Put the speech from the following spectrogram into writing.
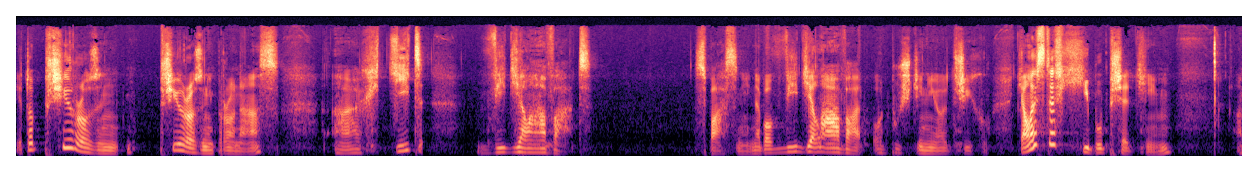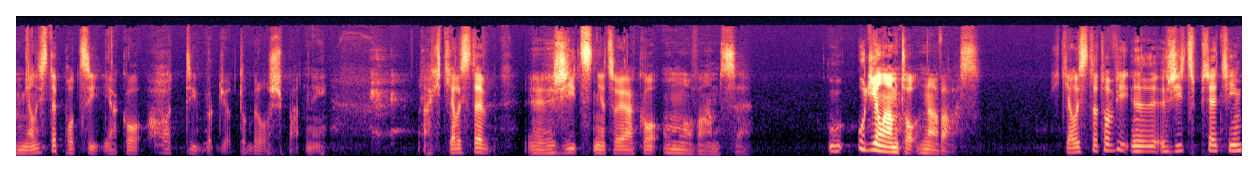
je to přirozený, pro nás chtít vydělávat spásení nebo vydělávat odpuštění od hříchu. Dělali jste chybu předtím a měli jste pocit, jako, oh, ty brďo, to bylo špatný. A chtěli jste eh, říct něco jako, omlouvám se. U, udělám to na vás. Chtěli jste to eh, říct předtím?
